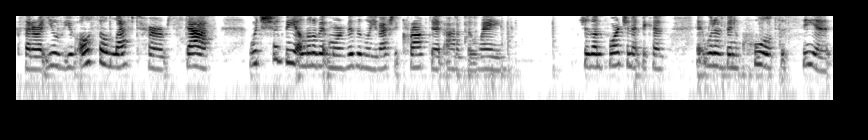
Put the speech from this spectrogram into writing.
etc. You've you've also left her staff, which should be a little bit more visible. You've actually cropped it out of the way, which is unfortunate because it would have been cool to see it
